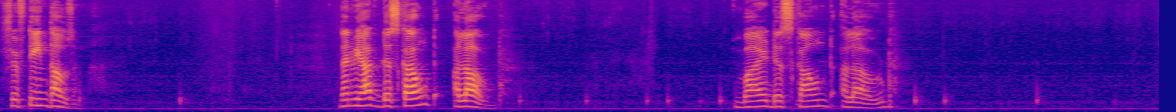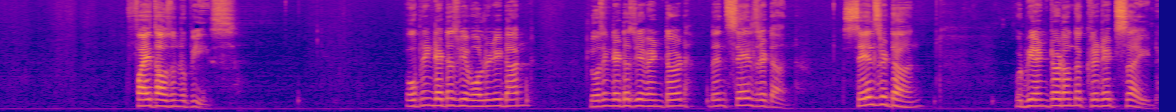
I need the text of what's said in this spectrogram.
15,000. Then we have discount allowed. By discount allowed, 5000 rupees. Opening debtors we have already done, closing debtors we have entered, then sales return. Sales return would be entered on the credit side.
